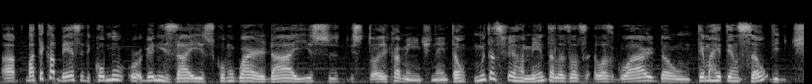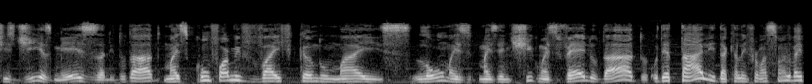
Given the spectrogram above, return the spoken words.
a bater cabeça de como organizar isso, como guardar isso historicamente, né? Então, muitas ferramentas elas, elas guardam, tem uma retenção de X dias, meses ali do dado, mas conforme vai ficando mais longo, mais, mais antigo, mais velho o dado, o detalhe daquela informação ele vai,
